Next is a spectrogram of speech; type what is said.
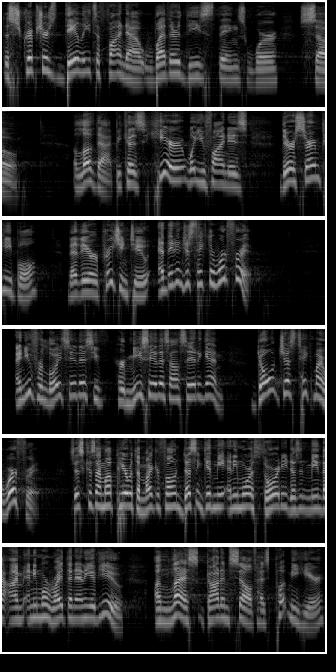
the scriptures daily to find out whether these things were so. I love that because here what you find is there are certain people that they are preaching to and they didn't just take their word for it. And you've heard Lloyd say this, you've heard me say this, I'll say it again. Don't just take my word for it. Just because I'm up here with a microphone doesn't give me any more authority, doesn't mean that I'm any more right than any of you, unless God Himself has put me here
